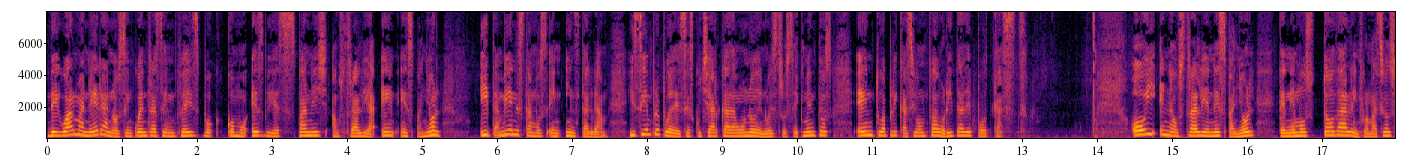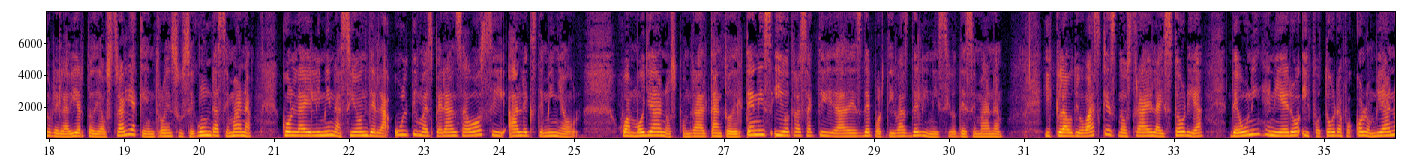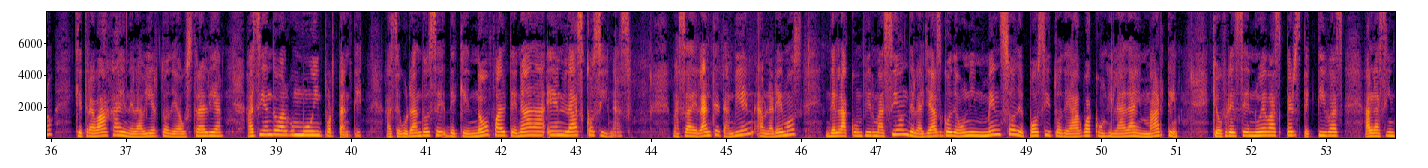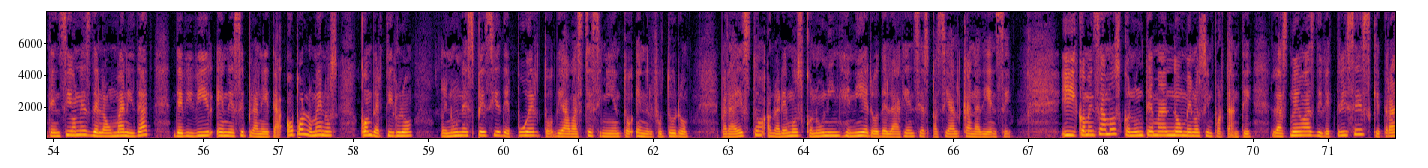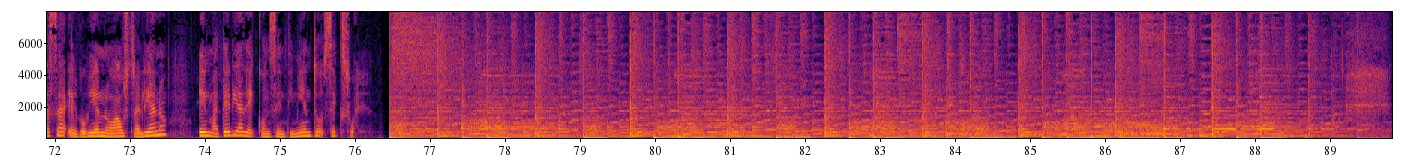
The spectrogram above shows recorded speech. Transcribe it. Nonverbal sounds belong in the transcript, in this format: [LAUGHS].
De igual manera, nos encuentras en Facebook como SBS Spanish Australia en español y también estamos en Instagram y siempre puedes escuchar cada uno de nuestros segmentos en tu aplicación favorita de podcast. Hoy en Australia en español tenemos toda la información sobre el abierto de Australia que entró en su segunda semana con la eliminación de la última esperanza Aussie Alex de Miñaur. Juan Moya nos pondrá al tanto del tenis y otras actividades deportivas del inicio de semana. Y Claudio Vázquez nos trae la historia de un ingeniero y fotógrafo colombiano que trabaja en el abierto de Australia haciendo algo muy importante, asegurándose de que no falte nada en las cocinas. Más adelante también hablaremos de la confirmación del hallazgo de un inmenso depósito de agua congelada en Marte, que ofrece nuevas perspectivas a las intenciones de la humanidad de vivir en ese planeta, o por lo menos convertirlo en una especie de puerto de abastecimiento en el futuro. Para esto hablaremos con un ingeniero de la Agencia Espacial Canadiense. Y comenzamos con un tema no menos importante, las nuevas directrices que traza el gobierno australiano en materia de consentimiento sexual.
